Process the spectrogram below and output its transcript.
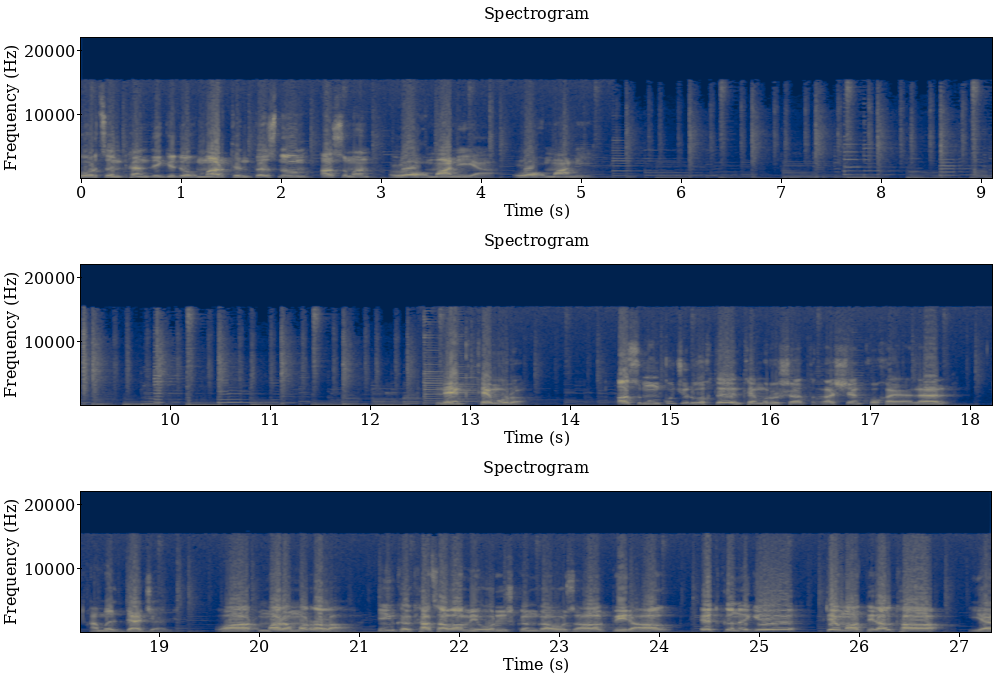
կորցն փանդի գյուդող մարդն տեսնում ասում են լողմանիա լողմանի Լենք Թեմուրը Ասմունքուչ ուղտեն թեմրու շատ ղաշեն խոխայալալ ամլ դաջալ։ Վար մարը մռալա ինքը քացալա մի օրիշ կնգա օզալ պիրալ այդ կնեգի տեմատիրալ թա յա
